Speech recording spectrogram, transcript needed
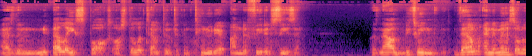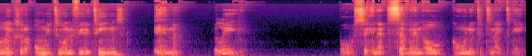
as the LA Sparks are still attempting to continue their undefeated season. Because now, between them and the Minnesota Lynx are the only two undefeated teams in the league. Both sitting at 7 and 0 going into tonight's game.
